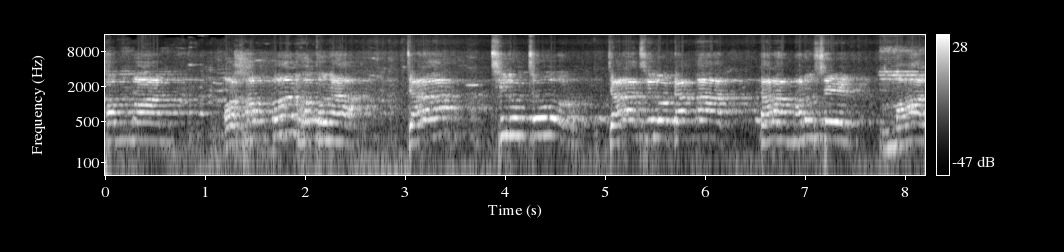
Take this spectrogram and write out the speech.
সম্মান অসম্মান হতো না। যারা ছিল চোর, যারা ছিল ডাকাত, তারা মানুষের মাল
